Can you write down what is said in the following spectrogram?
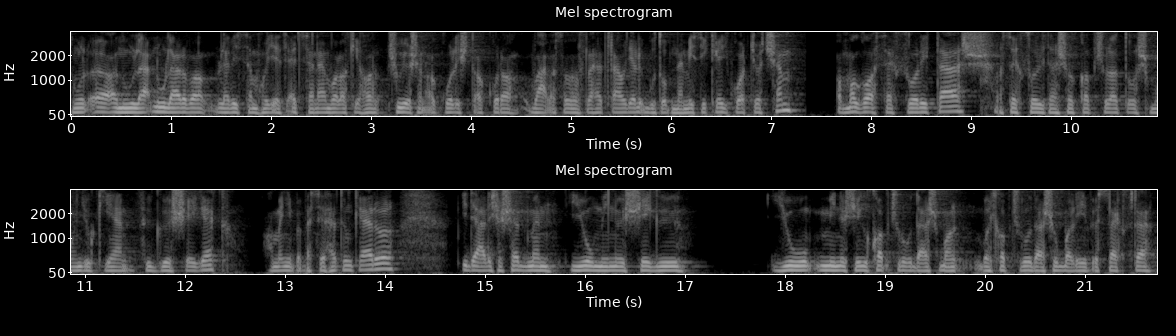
nulla a nulla, nullára leviszem, hogy egyszerűen valaki, ha súlyosan alkoholista, akkor a válasz az, az lehet rá, hogy előbb-utóbb nem iszik egy kortyot sem. A maga a szexualitás, a szexualitással kapcsolatos mondjuk ilyen függőségek, amennyiben beszélhetünk erről, ideális esetben jó minőségű jó minőségű kapcsolódásban, vagy kapcsolódásokban lévő szexre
